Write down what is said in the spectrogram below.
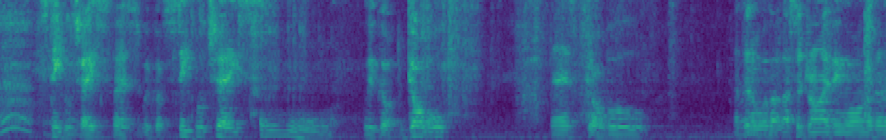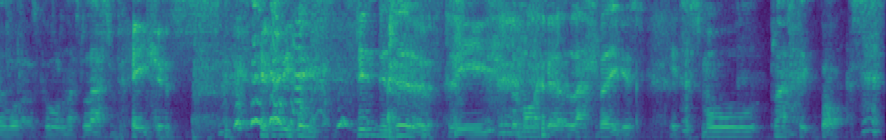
Steeplechase, there's, we've got Steeplechase. Ooh. We've got Gobble. There's Gobble. I don't know what that, that's a driving one. I don't know what that was called, and that's Las Vegas. if anything didn't deserve the the moniker Las Vegas, it's a small plastic box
